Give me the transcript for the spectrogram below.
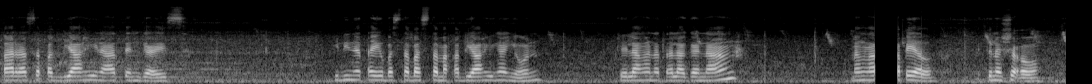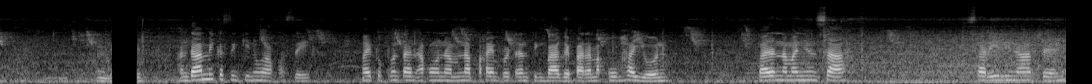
para sa pagbiyahe natin guys. Hindi na tayo basta-basta makabiyahe ngayon. Kailangan na talaga ng mga papel. Ito na siya oh. Ang dami kasing kinuha kasi may pupuntahan ako na napaka-importanting bagay para makuha yun. Para naman yun sa sarili natin.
